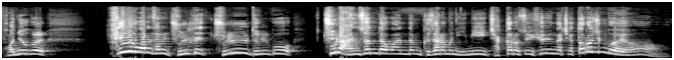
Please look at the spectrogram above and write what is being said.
번역을 하려고 하는 사람이 줄, 대- 줄 들고 줄 안 선다고 한다면 그 사람은 이미 작가로서의 효용 가치가 떨어진 거예요.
